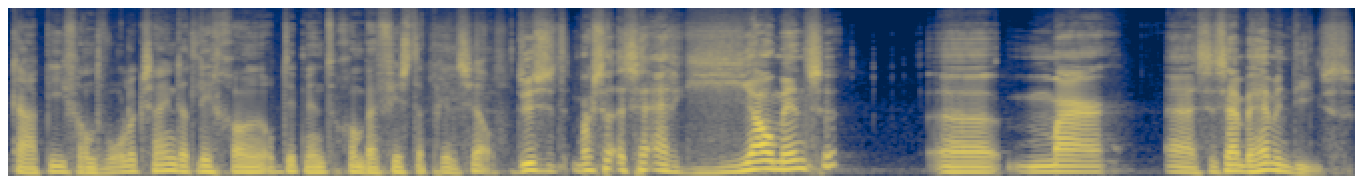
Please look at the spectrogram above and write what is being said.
KPI verantwoordelijk zijn, dat ligt gewoon op dit moment gewoon bij Vista Print zelf. Dus het, maar het zijn eigenlijk jouw mensen, uh, maar ze zijn bij hem in dienst.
